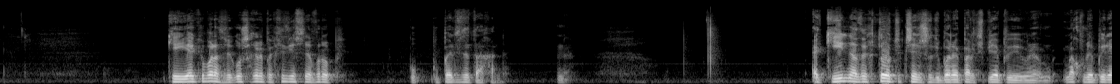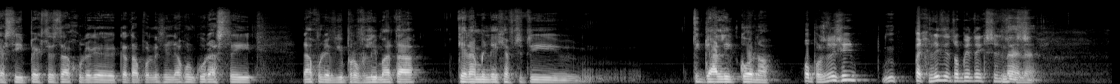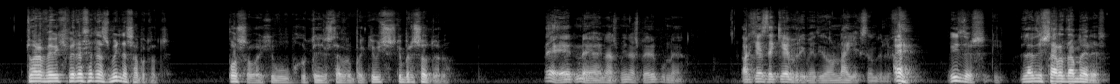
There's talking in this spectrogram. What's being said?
Και η ΑΕΚ και ο Παναθηναϊκός είχαν παιχνίδια στην Ευρώπη. Που, που πέρυσι δεν τα είχαν. Ναι. Εκεί να δεχτώ ότι ξέρεις ότι μπορεί να υπάρξει μια. επι- να έχουν επηρεαστεί οι παίχτε, να έχουν ε, καταπολυθεί, να έχουν κουραστεί, να έχουν βγει προβλήματα και να μην έχει αυτή τη, την καλή εικόνα. Όπως λες, είναι παιχνίδι το οποίο δεν έχεις συνηθίσει. Ναι, ναι. Τώρα βέβαια έχει περάσει ένας μήνας από τότε. Πόσο έχει που τελειώσει στα Ευρωπαϊκά, ίσως και περισσότερο. Ε, ναι, ένας μήνας περίπου, ναι. Αρχές Δεκέμβρη με τον Άγιαξ ήταν το τελευταίο. Ε, είδες. Δηλαδή 40 μέρες.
